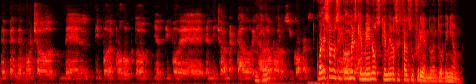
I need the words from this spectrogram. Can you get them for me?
Depende mucho del tipo de producto y el tipo de el nicho de mercado de cada uno de los e-commerce. ¿Cuáles son los e-commerce que menos, que menos están sufriendo, en tu opinión?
